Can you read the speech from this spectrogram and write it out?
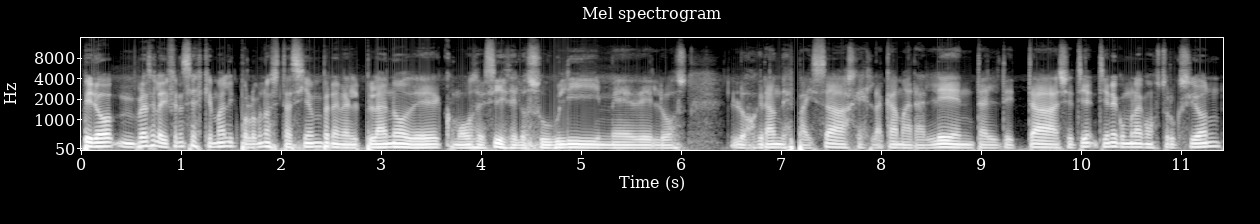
pero me parece la diferencia es que Malik por lo menos está siempre en el plano de, como vos decís, de lo sublime, de los, los grandes paisajes, la cámara lenta, el detalle. Tie- Tiene, como una construcción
